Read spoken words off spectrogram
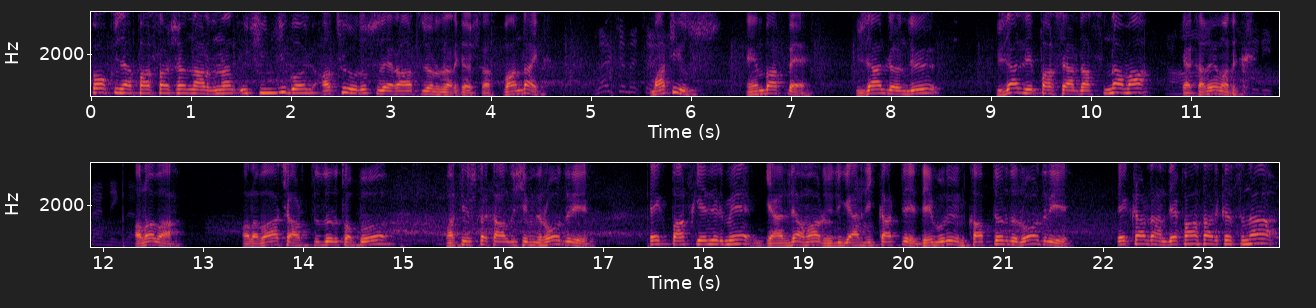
Çok güzel paslaşmanın ardından 3. gol atıyoruz ve rahatlıyoruz arkadaşlar. Van Dijk, Matius, Mbappe. Güzel döndü. Güzel bir pas verdi aslında ama yakalayamadık. Alaba. Alaba çarptırdı topu. Matius'ta kaldı şimdi Rodri. Tek pas gelir mi? Geldi ama Rüdiger dikkatli. De Bruyne kaptırdı Rodri. Tekrardan defans arkasına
